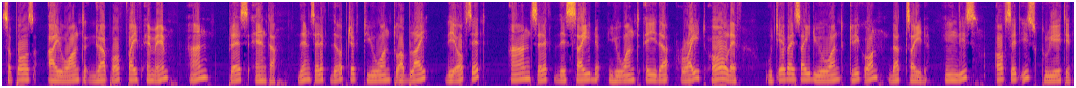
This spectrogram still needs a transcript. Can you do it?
Suppose I want a gap of 5 mm and press enter. Then select the object you want to apply the offset and select the side you want either right or left. Whichever side you want click on that side. In this offset is created.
